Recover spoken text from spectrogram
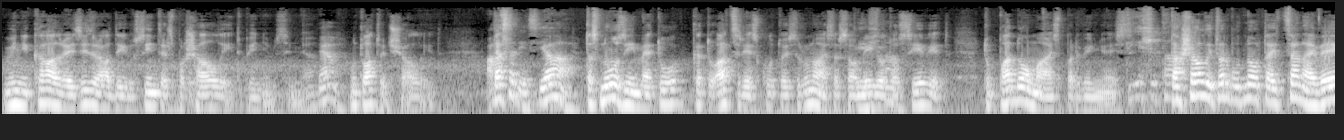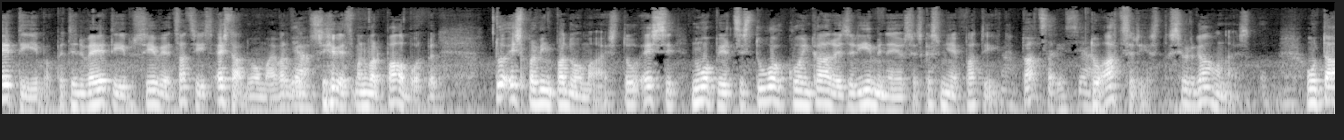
Viņa kādreiz izrādījusi interesi par šallīti, pieņemsim, ja? Jā. un tu atvedi šallīti. Tas arī jā. Tas nozīmē to, ka tu atceries, ko tu esi runājis ar savu mīļoto sievieti. Tu padomājies par viņu. Es. Tā. tā šallīte varbūt nav tā cenai vērtība, bet ir vērtība sievietes acīs. Es tā domāju, varbūt Jā. Jā. sievietes man var palbot, bet tu esi par viņu padomājis. Tu esi nopircis to, ko viņa kādreiz ir ieminējusies, kas viņai patīk. Tu atceries, jā. Tu atceries, tas ir galvenais. Un tā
